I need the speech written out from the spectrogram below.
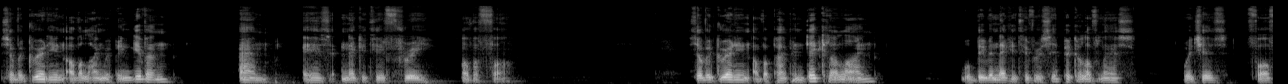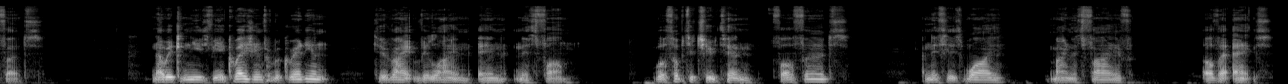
So the gradient of a line we've been given, m, is negative 3 over 4. So the gradient of a perpendicular line will be the negative reciprocal of this, which is 4 thirds. Now we can use the equation for the gradient to write the line in this form. We'll substitute in 4 thirds, and this is y minus 5 over x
